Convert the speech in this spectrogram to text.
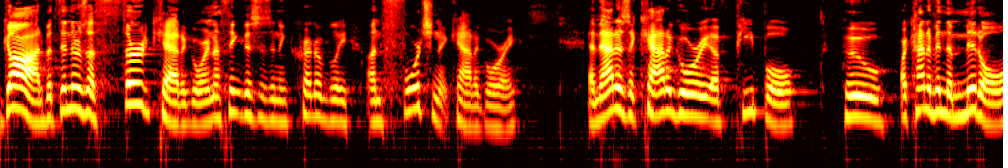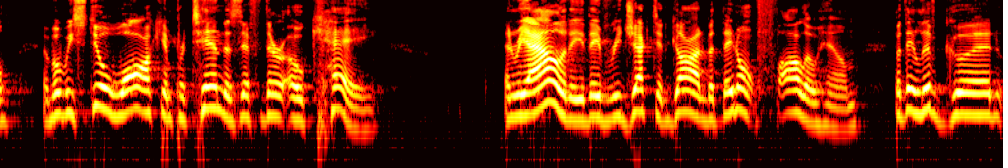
God. But then there's a third category, and I think this is an incredibly unfortunate category. And that is a category of people who are kind of in the middle, but we still walk and pretend as if they're okay. In reality, they've rejected God, but they don't follow Him, but they live good,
